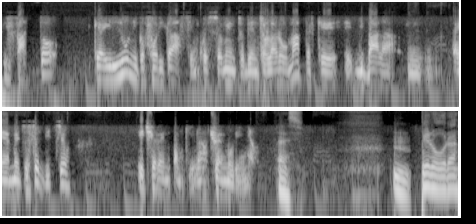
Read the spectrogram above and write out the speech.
il fatto che è l'unico fuori classe in questo momento dentro la Roma perché Di Bala mm, è a mezzo servizio e ce l'ha in panchina, cioè Mourinho. Eh sì. mm. Per ora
